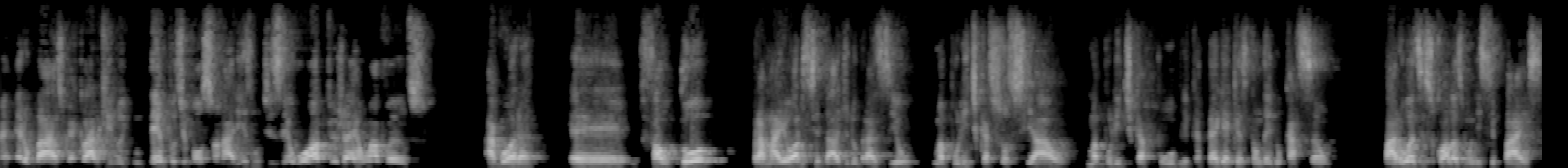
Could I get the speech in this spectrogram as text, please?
né? era o básico. É claro que em tempos de bolsonarismo, dizer o óbvio já é um avanço. Agora, é, faltou para a maior cidade do Brasil uma política social, uma política pública. Pegue a questão da educação. Parou as escolas municipais.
